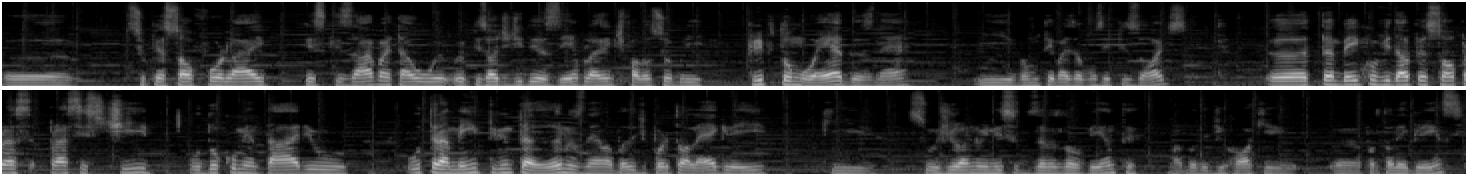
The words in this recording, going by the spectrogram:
Uh, se o pessoal for lá e pesquisar, vai estar o, o episódio de dezembro, lá a gente falou sobre criptomoedas, né? E vamos ter mais alguns episódios. Uh, também convidar o pessoal para assistir o documentário Ultraman 30 anos, né? Uma banda de Porto Alegre aí que surgiu lá no início dos anos 90, uma banda de rock uh, porto-alegrense,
